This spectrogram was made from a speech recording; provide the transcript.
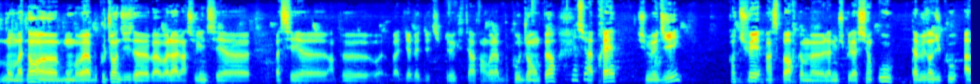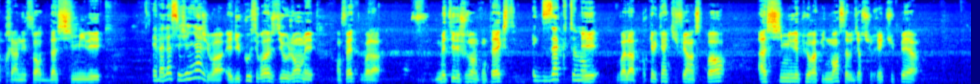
bon, maintenant, euh, bon, bah, voilà, beaucoup de gens disent, euh, bah voilà, l'insuline c'est, euh, bah, c'est un peu, bah, diabète de type 2, etc. Enfin voilà, beaucoup de gens ont peur. Bien sûr. Après, je me dis, quand tu fais un sport comme la musculation où tu as besoin du coup, après un effort, d'assimiler, Et ben là, c'est génial. tu vois. Et du coup, c'est pour ça que je dis aux gens, mais en fait, voilà, mettez les choses dans le contexte. Exactement. Et voilà, pour quelqu'un qui fait un sport, assimiler plus rapidement, ça veut dire tu récupères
